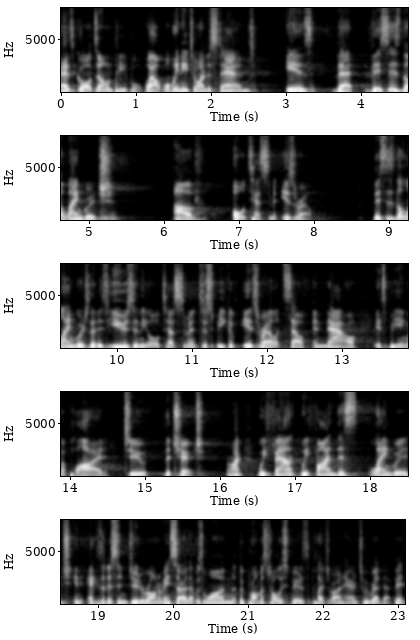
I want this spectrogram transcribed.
as God's own people. Well, what we need to understand is that this is the language of Old Testament Israel. This is the language that is used in the Old Testament to speak of Israel itself, and now it's being applied to the church. Right? We found we find this language in Exodus and Deuteronomy. Sorry, that was one. The promised Holy Spirit is the pledge of our inheritance. We read that bit.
